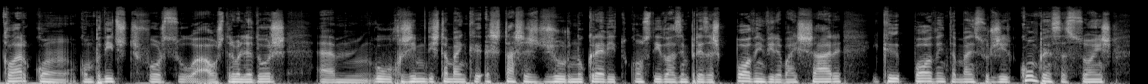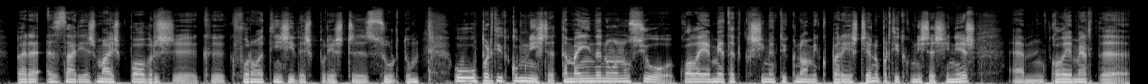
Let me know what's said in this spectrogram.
Claro, com, com pedidos de esforço aos trabalhadores, um, o regime diz também que as taxas de juro no crédito concedido às empresas podem vir a baixar e que podem também surgir compensações para as áreas mais pobres eh, que, que foram atingidas por este surto. O, o Partido Comunista também ainda não anunciou qual é a meta de crescimento económico para este ano, o Partido Comunista Chinês, um, qual, é a meta,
